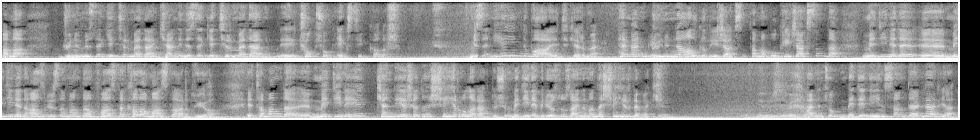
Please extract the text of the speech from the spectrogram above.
Ama günümüze getirmeden, kendinize getirmeden e, çok çok eksik kalır. Bize niye indi bu ayet-i kerime? Hemen gününü algılayacaksın. Tamam okuyacaksın da Medine'de e, Medine'de az bir zamandan fazla kalamazlar diyor. E tamam da e, Medine'yi kendi yaşadığın şehir olarak düşün. Medine biliyorsunuz aynı zamanda şehir demek. 20 sene. Hani çok medeni insan derler ya.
